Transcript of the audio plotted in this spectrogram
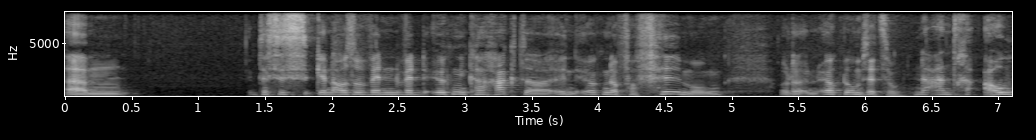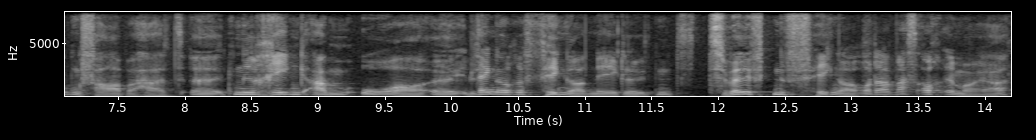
Ähm, das ist genauso, wenn, wenn irgendein Charakter in irgendeiner Verfilmung oder in irgendeiner Umsetzung eine andere Augenfarbe hat, äh, einen Ring am Ohr, äh, längere Fingernägel, einen zwölften Finger oder was auch immer, ja.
